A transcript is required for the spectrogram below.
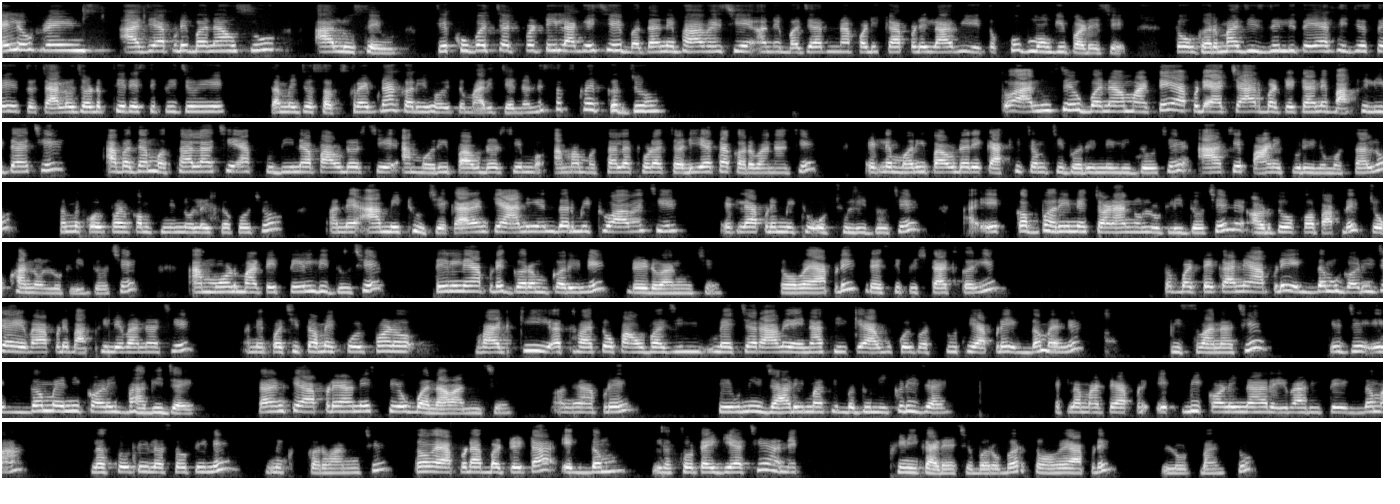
Hello friends આજે આપણે બનાવશું આલુ સેવ, જે ખૂબ જ ચટપટી લાગે છે, બધાને ભાવે છે અને બજારના પડીકા આપણે લાવીએ તો ખૂબ મોંઘી પડે છે. તો ઘરમાં જ ઇઝીલી તૈયાર થઈ જશે. તો ચાલો ઝડપથી રેસીપી જોઈએ. તમે જો સબસ્ક્રાઇબ ના કરી હોય તો મારી ચેનલને સબસ્ક્રાઇબ કરજો. તો આલુ સેવ બનાવવા માટે આપણે આ ચાર બટેટાને બાફી લીધા છે. આ બધા મસાલા છે, આ ફુદીના પાવડર છે, આ મરી પાવડર છે, આમાં મસાલા થોડા ચડિયાતા કરવાના છે. એટલે મરી પાવડર એક આખી ચમચી ભરીને લીધો છે. આ છે પાણીપુરીનો મસાલો. તમે કોઈ પણ કંપનીનો લઈ શકો છો. અને આ મીઠું છે. કારણ કે આની અંદર મીઠું આવે છે, એટલે આપણે મીઠું ઓછું લીધું છે. આ એક કપ ભરીને ચણાનો લોટ લીધો છે ને અડધો કપ આપણે ચોખાનો લોટ લીધો છે. આ મોણ માટે તેલ લીધું છે. તેલને આપણે ગરમ કરીને રેડવાનું છે. તો હવે આપણે રેસીપી સ્ટાર્ટ કરીએ. તો બટેકાને આપણે એકદમ ગળી જાય એવા આપણે બાફી લેવાના છે. અને પછી તમે કોઈ પણ વાટકી અથવા તો પાઉંભાજી, મેચર આવે એનાથી કે આવું કોઈ વસ્તુથી આપણે એકદમ એને પીસવાના છે કે જે એકદમ એની કણી ભાગી જાય. કારણ કે આપણે આને સેવ બનાવવાની છે અને આપણે સેવની જાળીમાંથી બધું નીકળી જાય. એટલા માટે આપણે એક બી કણી ના રહેવા રીતે એકદમ આ લસોટી લસોટીને મિક્સ કરવાનું છે. તો હવે આપણા બટેટા એકદમ લસોટાઈ ગયા છે અને ફીણી કાઢ્યા છે બરોબર. તો હવે આપણે લોટ બાંધશું.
